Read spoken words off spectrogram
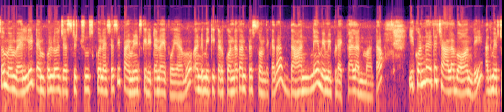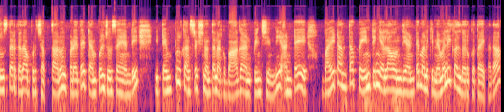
సో మేము వెళ్ళి టెంపుల్లో జస్ట్ చూసుకొనేసేసి ఫైవ్ మినిట్స్కి రిటర్న్ అయిపోయాము. అండ్ మీకు ఇక్కడ కొండ కనిపిస్తుంది కదా దాన్నే మేము ఇప్పుడు ఎక్కాలన్నమాట. ఈ కొండ అయితే చాలా బాగుంది. అది మీరు చూస్తారు కదా అప్పుడు చెప్తాను. ఇప్పుడైతే టెంపుల్ చూసేయండి. ఈ టెంపుల్ కన్స్ట్రక్షన్ అంతా నాకు బాగా అనిపించింది. అంటే బయట అంతా పెయింటింగ్ ఎలా ఉంది అంటే మనకి నెమలికలు దొరుకుతాయి కదా.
